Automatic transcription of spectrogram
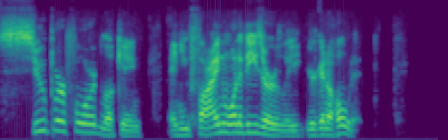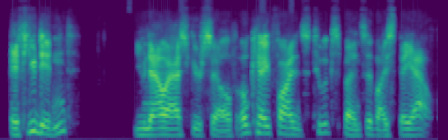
super forward looking and you find one of these early, you're going to hold it. If you didn't, you now ask yourself, okay, fine, it's too expensive, I stay out.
